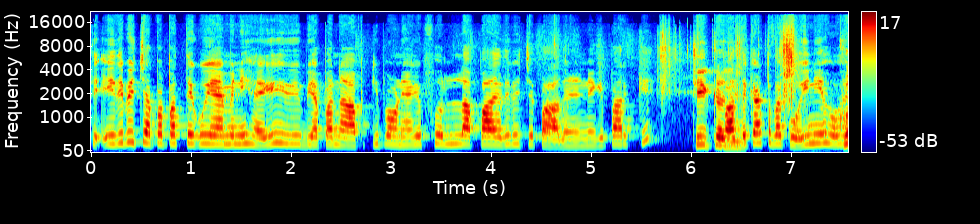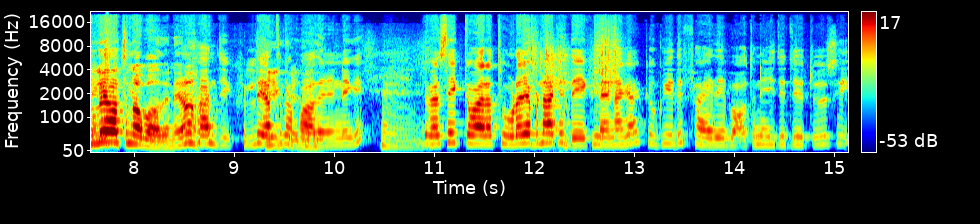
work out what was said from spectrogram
ਤੇ ਇਹਦੇ ਵਿੱਚ ਆਪਾਂ ਪੱਤੇ ਕੋਈ ਐਵੇਂ ਨਹੀਂ ਹੈਗੇ ਵੀ- ਵੀ ਆਪਾਂ ਨਾਪ ਕੀ ਪਾਉਣੇ ਆਗੇ ਫੁੱਲ ਆਪਾਂ ਇਹਦੇ ਵਿੱਚ ਪਾ ਦੇਣੇ ਨੇਗੇ ਭਰ ਕੇ। ਠੀਕ ਹੈ ਜੀ। ਵੱਧ ਘੱਟ ਦਾ ਕੋਈ ਨਹੀਂ ਉਹ ਖੁੱਲੇ ਹੱਥ ਨਾਲ ਪਾ ਦੇਣੇ ਆ। ਹਾਂਜੀ ਖੁੱਲੇ ਹੱਥ ਨਾਲ ਪਾ ਦੇਣੇ ਨੇਗੇ। ਤੇ ਵੈਸੇ ਇੱਕ ਵਾਰ ਥੋੜਾ ਜਿਹਾ ਬਣਾ ਕੇ ਦੇਖ ਲੈਣਾਗਾ ਕਿਉਂਕਿ ਇਹਦੇ ਫਾਇਦੇ ਬਹੁਤ ਨੇ ਜੀ। ਤੁਸੀਂ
